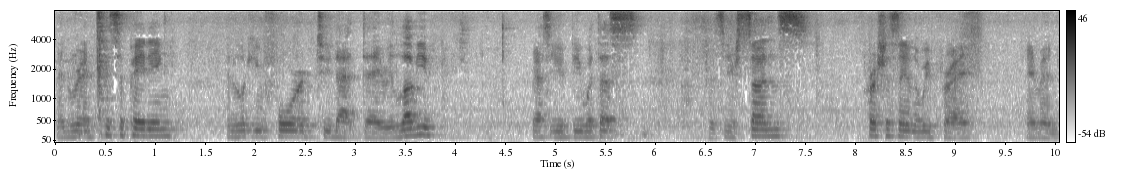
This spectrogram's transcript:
And we're anticipating and looking forward to that day. We love you. We ask that you'd be with us. It's in your Son's precious name that we pray. Amen.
